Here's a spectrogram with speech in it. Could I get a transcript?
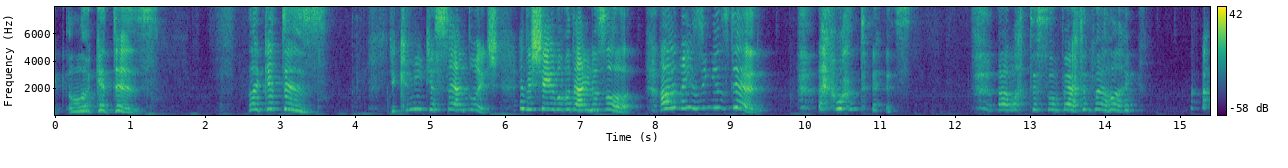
Like, look at this. Look at this. You can eat your sandwich in the shape of a dinosaur. How amazing is that? I want this. I want this so bad in my life.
